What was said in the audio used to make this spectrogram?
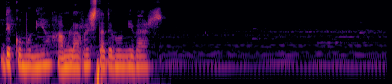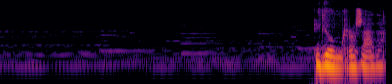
de comunió amb la resta de l'univers. Llum rosada.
